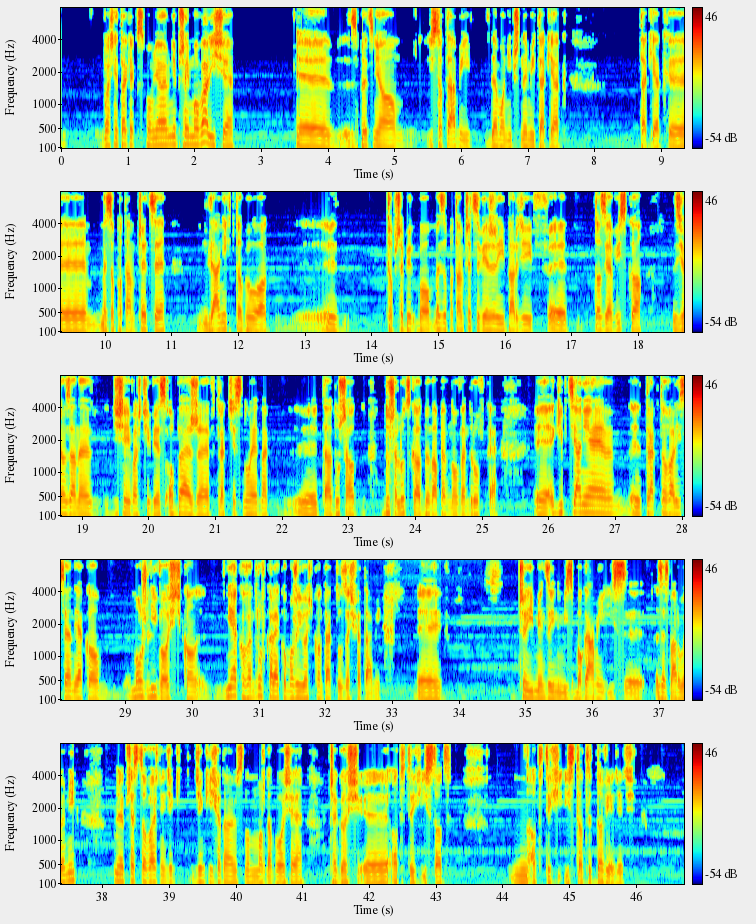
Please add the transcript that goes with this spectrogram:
właśnie tak jak wspomniałem, nie przejmowali się zbytnio istotami demonicznymi, tak jak, tak jak Mezopotamczycy. Dla nich to było to przebieg, bo Mezopotamczycy wierzyli bardziej w to zjawisko związane dzisiaj właściwie z OB, że w trakcie snu jednak ta dusza, dusza ludzka odbywa pewną wędrówkę. Egipcjanie traktowali sen jako możliwość, nie jako wędrówkę, ale jako możliwość kontaktu ze światami, czyli między innymi z bogami i z, ze zmarłymi, przez co właśnie dzięki, dzięki świadomym snom można było się czegoś od tych istot od tych istot dowiedzieć.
